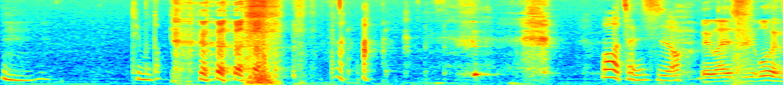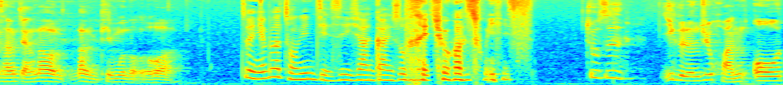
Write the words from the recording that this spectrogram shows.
嗯，听不懂。我好诚实哦。没关系，我很常讲到让你听不懂的话。对，你要不要重新解释一下你刚才说的那句话什么意思？就是一个人去环欧，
